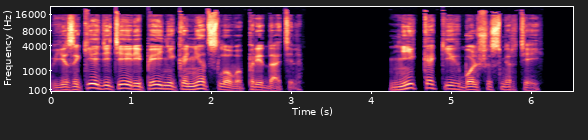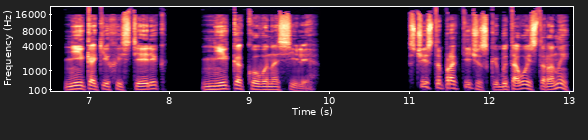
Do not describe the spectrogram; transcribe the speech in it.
В языке детей репейника нет слова «предатель». Никаких больше смертей, никаких истерик, никакого насилия. С чисто практической бытовой стороны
